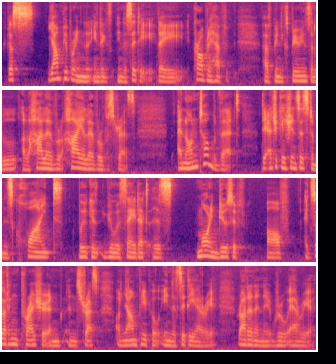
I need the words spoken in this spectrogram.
because young people in the, in the, in the city they probably have have been experiencing a, a high level higher level of stress, and on top of that, the education system is quite we could, you would say that is more inducive of exerting pressure and, and, stress on young people in the city area rather than the rural area.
